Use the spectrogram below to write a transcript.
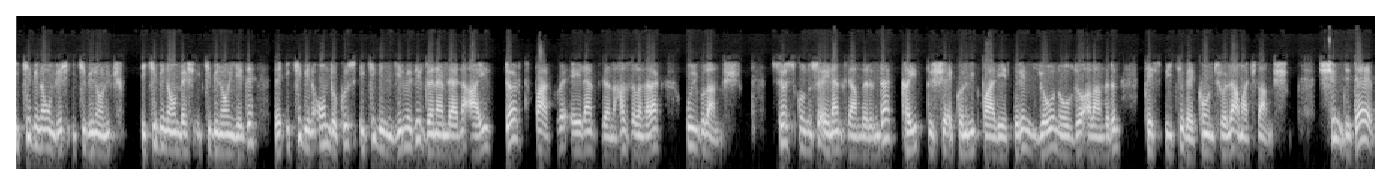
2011-2013, 2015-2017 ve 2019-2021 dönemlerine ait 4 farklı eylem planı hazırlanarak uygulanmış. Söz konusu eylem planlarında kayıt dışı ekonomik faaliyetlerin yoğun olduğu alanların tespiti ve kontrolü amaçlanmış. Şimdi de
